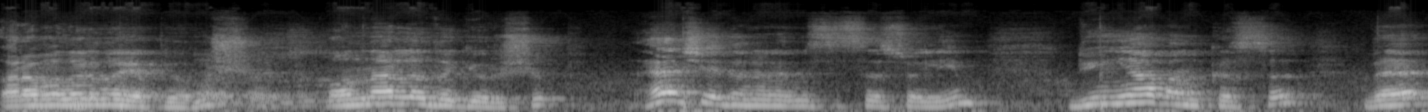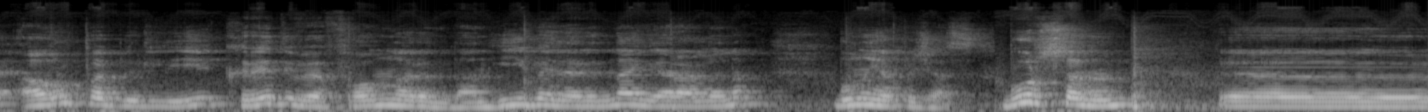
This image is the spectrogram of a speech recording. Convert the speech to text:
arabaları da yapıyormuş. Onlarla da görüşüp her şeyden önemlisi size söyleyeyim. Dünya Bankası ve Avrupa Birliği kredi ve fonlarından, hibelerinden yararlanıp bunu yapacağız. Bursa'nın eee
